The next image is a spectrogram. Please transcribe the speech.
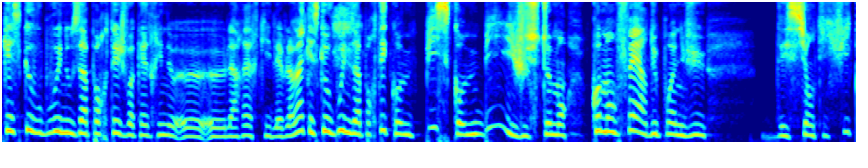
Qu'est-ce que vous pouvez nous apporter Je vois Catherine euh, euh Larère qui lève la main. Qu'est-ce que vous pouvez nous apporter comme piste, comme bille, justement? Comment faire du point de vue des scientifiques,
